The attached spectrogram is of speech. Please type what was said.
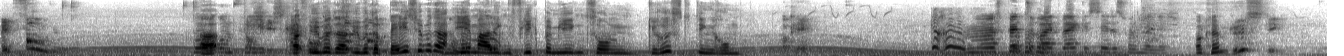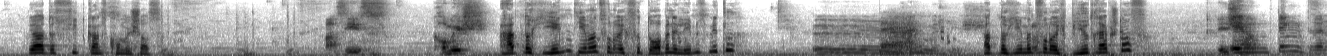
Ein Vogel! Äh, Vogel. über, der, über der Base, über der ehemaligen, fliegt bei mir irgend so ein Gerüstding rum. Okay. Ich bin zu weit weg, ich sehe das von hier nicht. Okay. Lustig. Ja, das sieht ganz komisch aus. Was ist komisch? Hat noch irgendjemand von euch verdorbene Lebensmittel? Äh, nein. Hat noch jemand von euch Biotreibstoff? Ich Im Ding drin.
